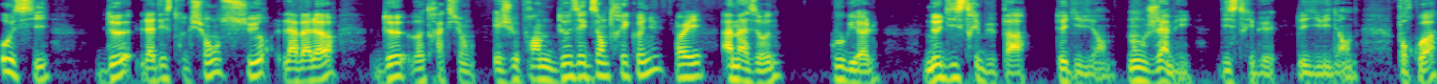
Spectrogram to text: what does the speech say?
aussi de la destruction sur la valeur de votre action. Et je vais prendre deux exemples très connus. Oui. Amazon, Google ne distribuent pas de dividendes, n'ont jamais distribué de dividendes. Pourquoi?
